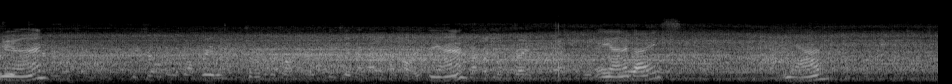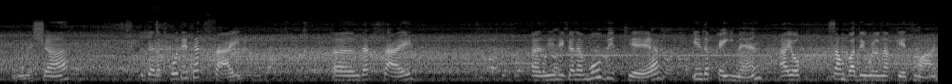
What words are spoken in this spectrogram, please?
Yeah, but some- Yan. some of them can't really- some of them can't- things they can't have at night. Yeah. Not like on the train. Ayan na guys. Ayan. Ayan na siya. We're gonna put it that side. And that side. And then you're gonna move it here in the payment. I hope somebody will not get mad.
